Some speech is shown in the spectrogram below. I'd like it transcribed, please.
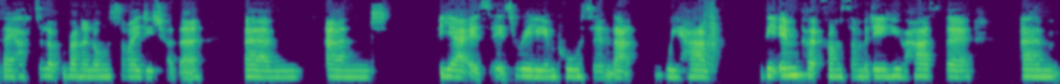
they have to look, run alongside each other. Um, and yeah, it's it's really important that we have the input from somebody who has the um,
